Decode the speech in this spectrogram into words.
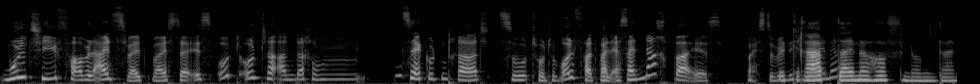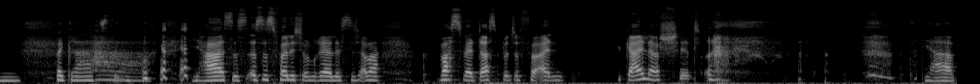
Multi-Formel-1-Weltmeister ist und unter anderem einen sehr guten Draht zu Toto Wolf hat, weil er sein Nachbar ist. Weißt du, wenn Begrab ich meine? deine Hoffnung, Dani. Begrab sie. Ah, ja, es ist, es ist völlig unrealistisch, aber was wäre das bitte für ein geiler Shit? ja,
